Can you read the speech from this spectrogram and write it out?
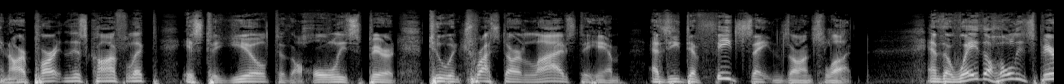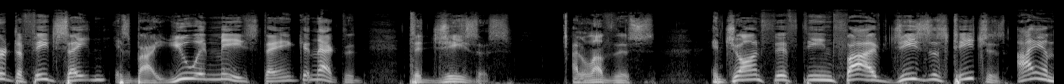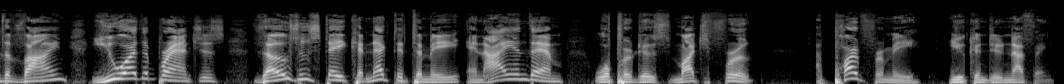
And our part in this conflict is to yield to the Holy Spirit, to entrust our lives to Him as He defeats Satan's onslaught. And the way the Holy Spirit defeats Satan is by you and me staying connected to Jesus. I love this. In John 15, 5, Jesus teaches, I am the vine, you are the branches. Those who stay connected to me and I in them will produce much fruit. Apart from me, you can do nothing.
